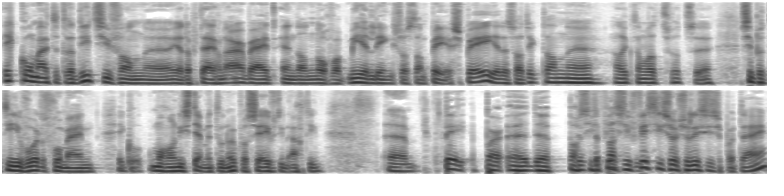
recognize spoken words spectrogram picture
ik kom uit de traditie van eh, ja, de Partij van de Arbeid en dan nog wat meer links was dan PSP. Ja, ik dan, eh, had ik dan wat, wat eh, sympathie voor. Dat voor mijn. Ik mocht nog niet stemmen toen ook, was 17, 18. Eh, par- eh, de pacifist- Pacifistisch-Socialistische Partij.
